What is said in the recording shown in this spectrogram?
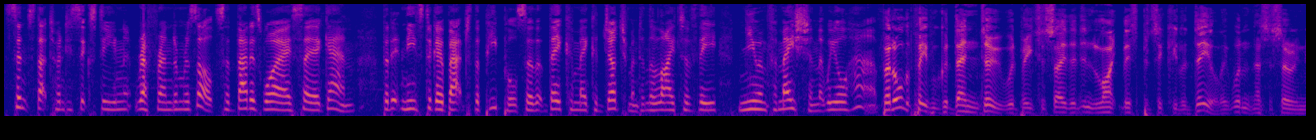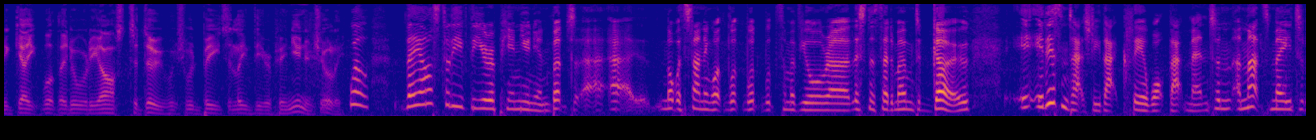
since that 2016 referendum result. So that is why I say again that it needs to go back to the people so that they can make a judgment in the light of the new information that we all have. But all the people could then do would be to say they didn't like this particular deal. It wouldn't necessarily negate what they'd already asked to do, which would be to leave the European Union, surely. Well, they asked to leave the European Union, but uh, uh, notwithstanding what, what, what, some of your uh, listeners said a moment ago, it, isn't actually that clear what that meant, and, and that's made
